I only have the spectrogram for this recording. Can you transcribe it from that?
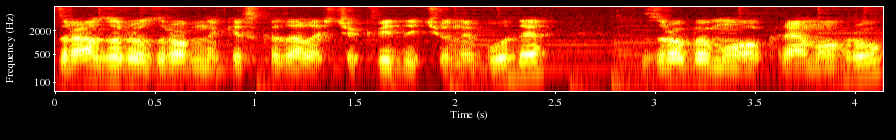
Зразу розробники сказали, що квідичу не буде. Зробимо окрему гру.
